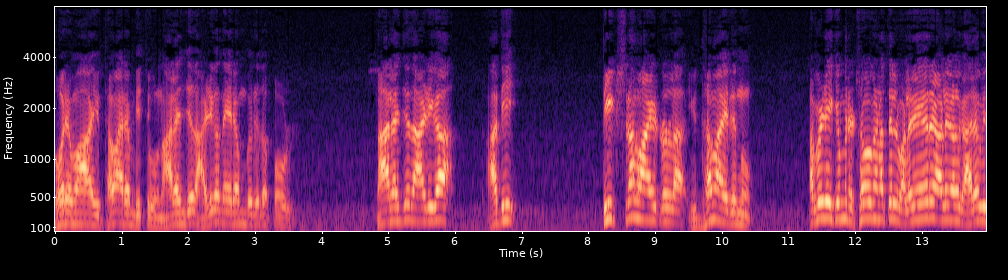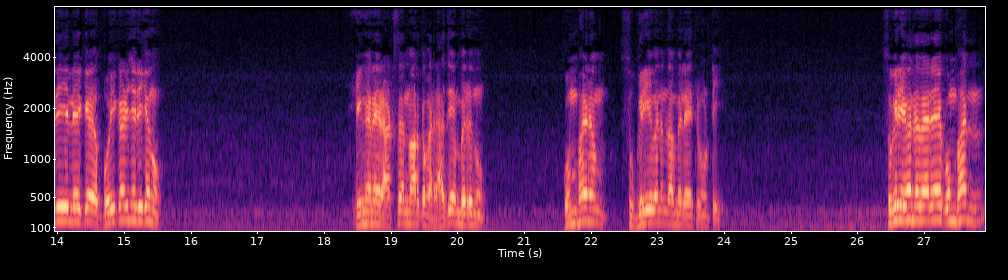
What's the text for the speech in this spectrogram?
ഘോരമായ യുദ്ധം ആരംഭിച്ചു. നാലഞ്ച് നാഴിക നേരം പൊരുതപ്പോൾ നാലഞ്ച് നാഴിക അതി തീക്ഷ്ണമായിട്ടുള്ള യുദ്ധമായിരുന്നു. അപ്പോഴേക്കും രക്ഷോഗണത്തിൽ വളരെയേറെ ആളുകൾ കാലവിധിയിലേക്ക് പോയി കഴിഞ്ഞിരിക്കുന്നു. ഇങ്ങനെ രാക്ഷസന്മാർക്ക് പരാജയം വരുന്നു. കുംഭനും സുഗ്രീവനും തമ്മിൽ ഏറ്റുമുട്ടി. സുഗ്രീവന്റെ നേരെ കുംഭൻ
